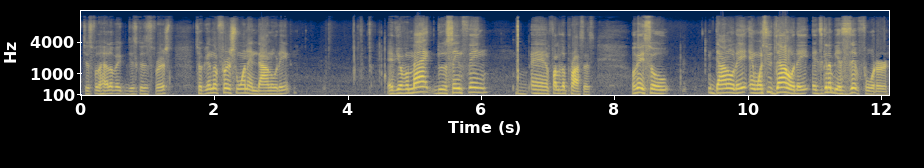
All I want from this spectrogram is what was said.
just for the hell of it just because it's first. So click on the first one and download it. If you have a Mac do the same thing and follow the process. Okay so download it and once you download it it's gonna be a zip folder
